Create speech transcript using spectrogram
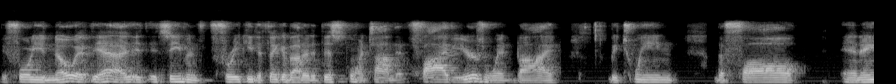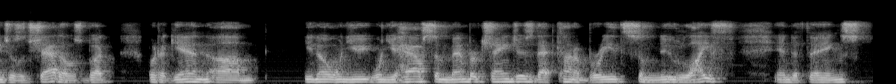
before you know it, yeah, it, it's even freaky to think about it at this point in time that five years went by between the fall and Angels and Shadows. But but again, um, you know, when you when you have some member changes, that kind of breathes some new life into things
